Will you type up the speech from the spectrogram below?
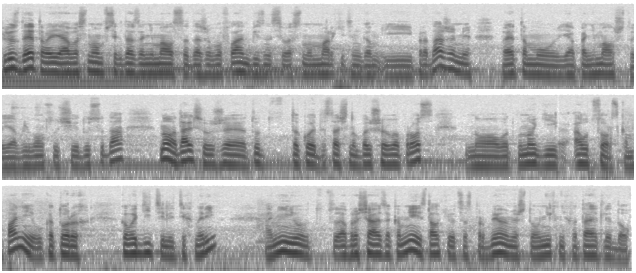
Плюс до этого я в основном всегда занимался даже в офлайн бизнесе в основном маркетингом и продажами, поэтому я понимал, что я в любом любом случае иду сюда. Ну а дальше уже тут такой достаточно большой вопрос, но вот многие аутсорс-компании, у которых руководители технари, они вот обращаются ко мне и сталкиваются с проблемами, что у них не хватает лидов.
